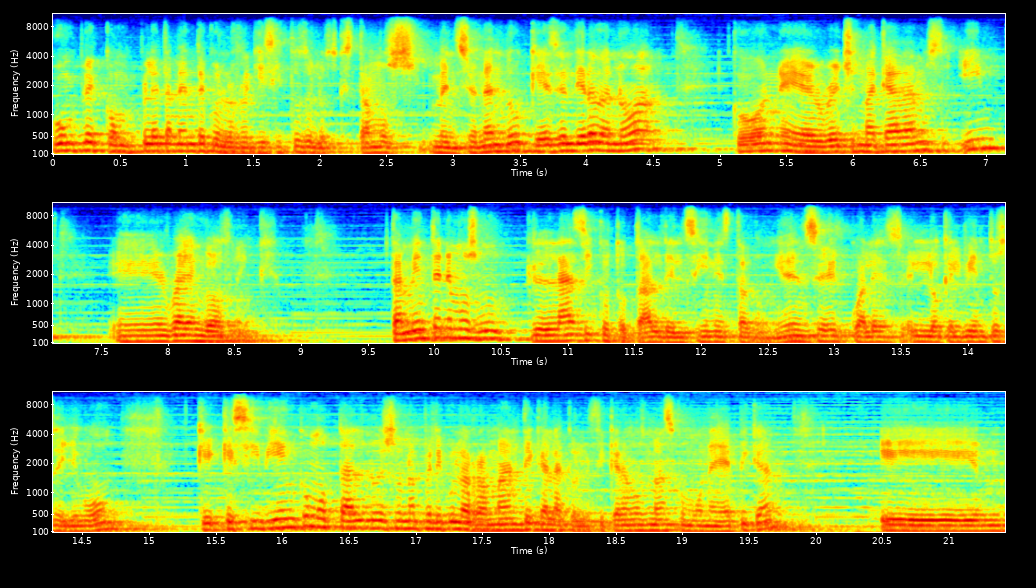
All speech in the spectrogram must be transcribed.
cumple completamente con los requisitos de los que estamos mencionando, que es el diario de Noah con eh, Rachel McAdams y eh, Ryan Gosling. También tenemos un clásico total del cine estadounidense, el cual es Lo que el viento se llevó, que, que si bien como tal no es una película romántica, la calificaremos más como una épica, eh,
